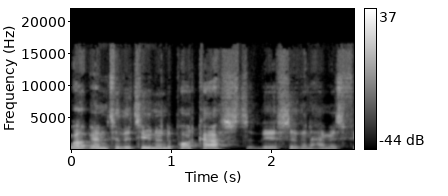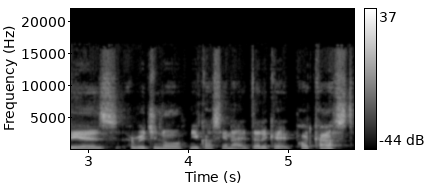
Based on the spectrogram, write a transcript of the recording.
Welcome to the Toon Under podcast, the Southern Hemisphere's original Newcastle United dedicated podcast.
